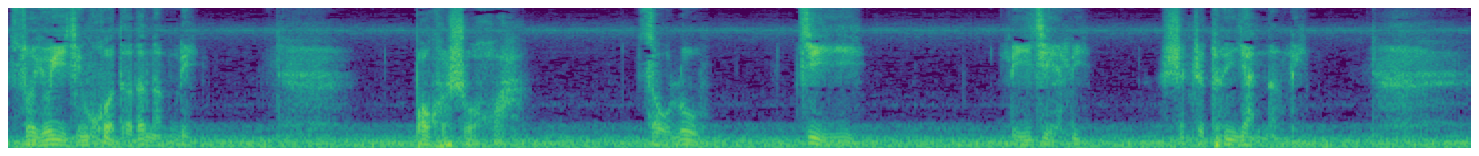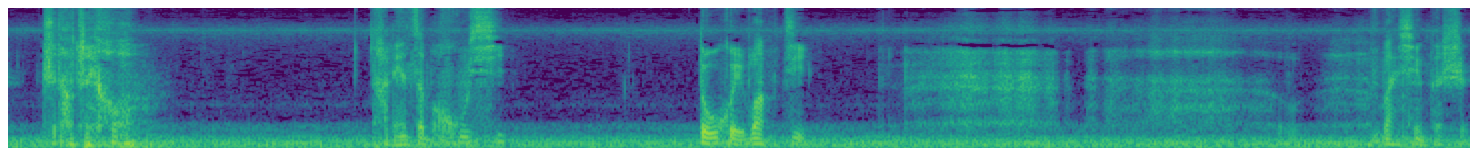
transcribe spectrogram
所有已经获得的能力，包括说话、走路、记忆、理解力，甚至吞咽能力，直到最后，他连怎么呼吸。都会忘记。万幸的是，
